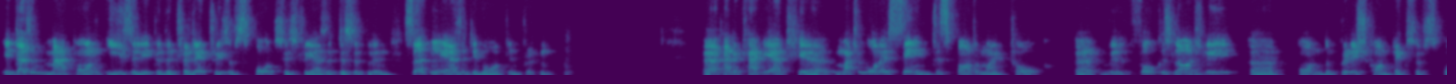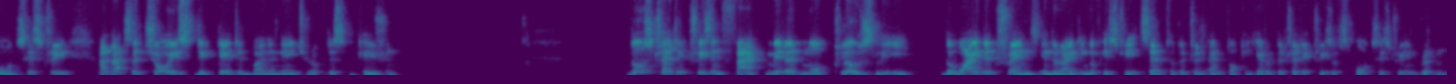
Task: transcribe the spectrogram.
It doesn't map on easily to the trajectories of sports history as a discipline, certainly as it evolved in Britain. Uh, and a caveat here much of what I say in this part of my talk uh, will focus largely uh, on the British context of sports history, and that's a choice dictated by the nature of this occasion. Those trajectories, in fact, mirrored more closely the wider trends in the writing of history itself. So the, I'm talking here of the trajectories of sports history in Britain.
